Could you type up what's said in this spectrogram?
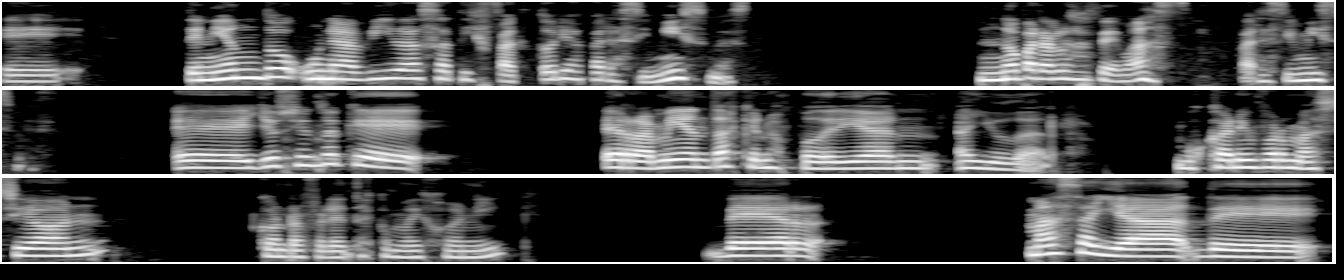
eh, teniendo una vida satisfactoria para sí mismas, no para los demás, para sí mismas. Eh, yo siento que herramientas que nos podrían ayudar, buscar información con referentes, como dijo Nick, ver más allá de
